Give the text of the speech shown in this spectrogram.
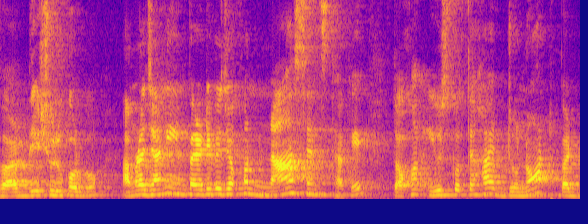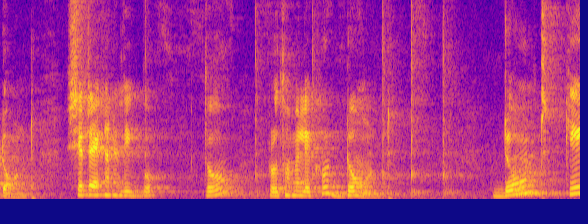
ভার্ব দিয়ে শুরু করব। আমরা জানি ইম্প্যারেটিভে যখন না সেন্স থাকে, তখন ইউজ করতে হয় ডো নট বা ডোন্ট সেটা এখানে লিখব। তো প্রথমে লেখো ডোন্ট ডোন্ট কি?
